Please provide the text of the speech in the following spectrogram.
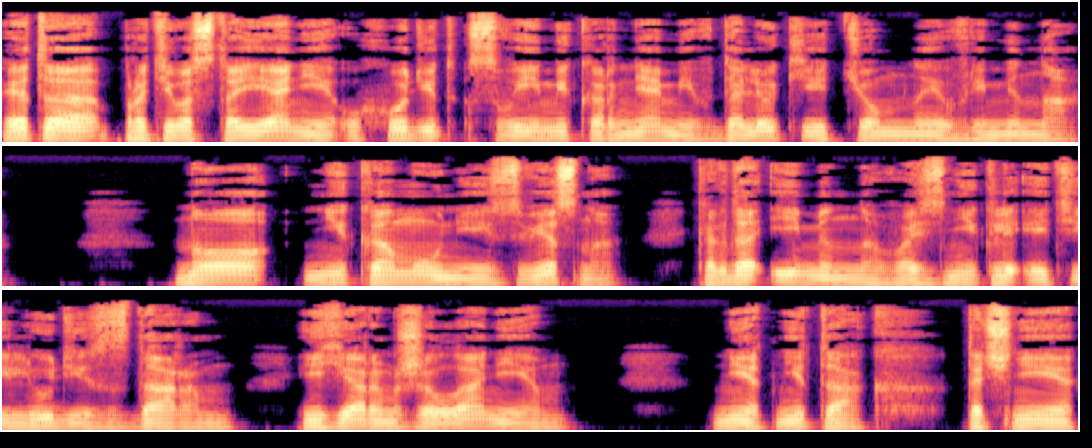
Это противостояние уходит своими корнями в далекие темные времена. Но никому не известно, когда именно возникли эти люди с даром и ярым желанием. Нет, не так. Точнее,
